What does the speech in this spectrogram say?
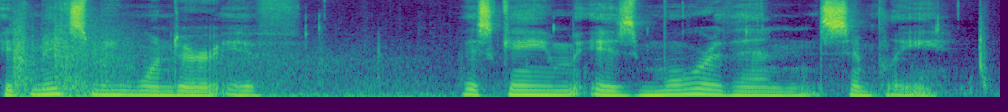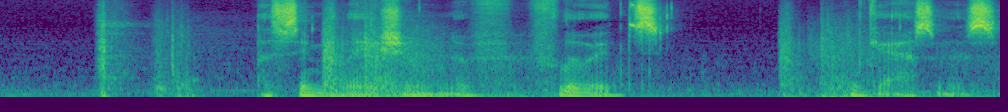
It makes me wonder if this game is more than simply a simulation of fluids and gases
